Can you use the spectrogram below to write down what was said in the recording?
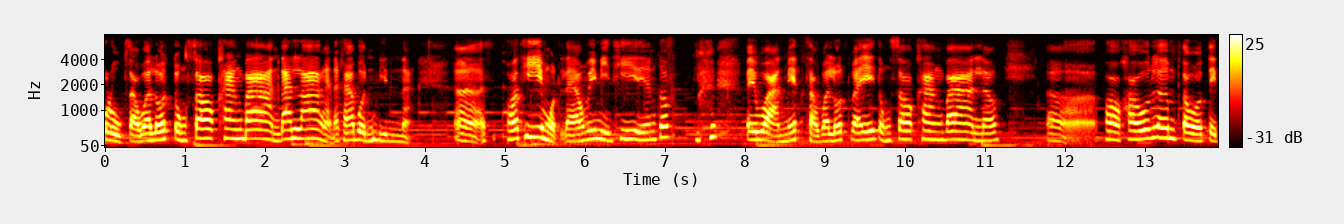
ปลูกเสาวรสตรงซอกข้างบ้านด้านล่างอะนะคะ บนดินน่ะเพราะที่หมดแล้วไม่มีที่ดิฉันก็ไปหว่านเม็ดเสาวรสไว้ตรงซอกข้างบ้านแล้วอพอเขาเริ่มโตติด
